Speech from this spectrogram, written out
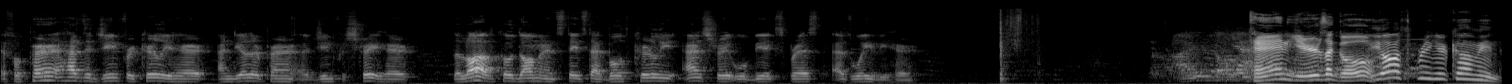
If a parent has a gene for curly hair and the other parent a gene for straight hair, the law of codominance states that both curly and straight will be expressed as wavy hair. Ten years ago. The offspring are coming!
